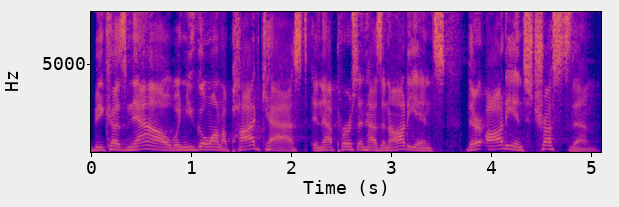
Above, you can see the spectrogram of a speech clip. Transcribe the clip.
Because now when you go on a podcast and that person has an audience, their audience trusts them.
